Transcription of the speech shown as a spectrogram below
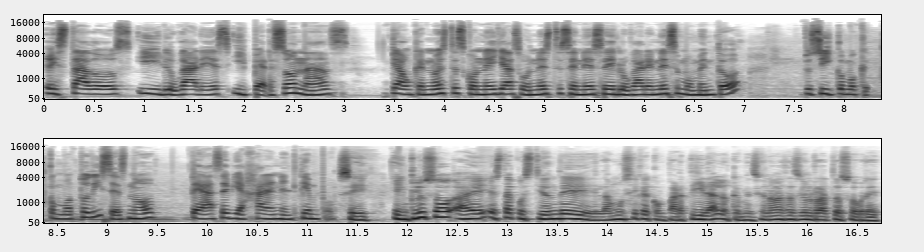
estados y lugares y personas que aunque no estés con ellas o no estés en ese lugar en ese momento, pues sí, como que, como tú dices, ¿no? Te hace viajar en el tiempo. Sí, incluso hay esta cuestión de la música compartida, lo que mencionabas hace un rato sobre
